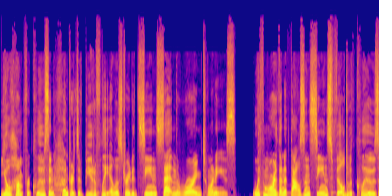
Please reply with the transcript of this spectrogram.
You'll hunt for clues in hundreds of beautifully illustrated scenes set in the roaring 20s. With more than a thousand scenes filled with clues,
